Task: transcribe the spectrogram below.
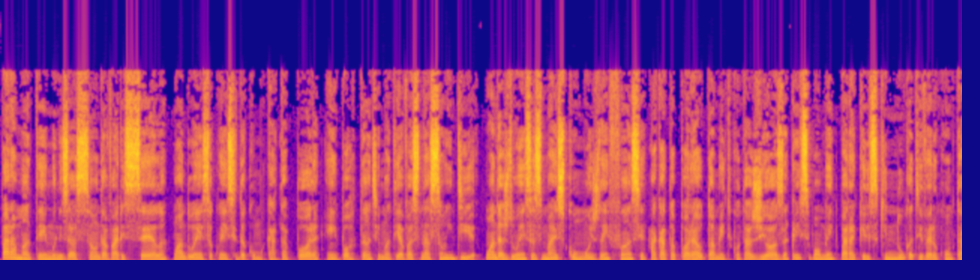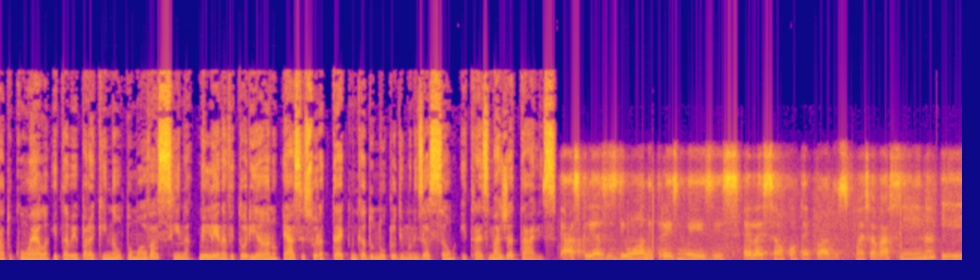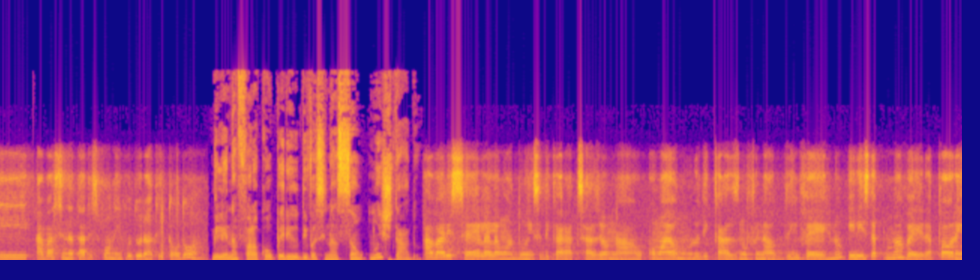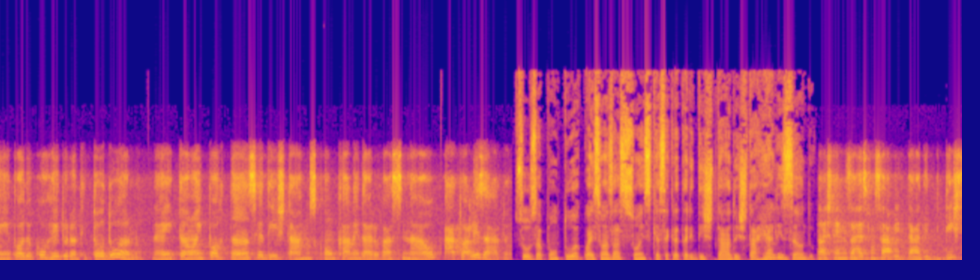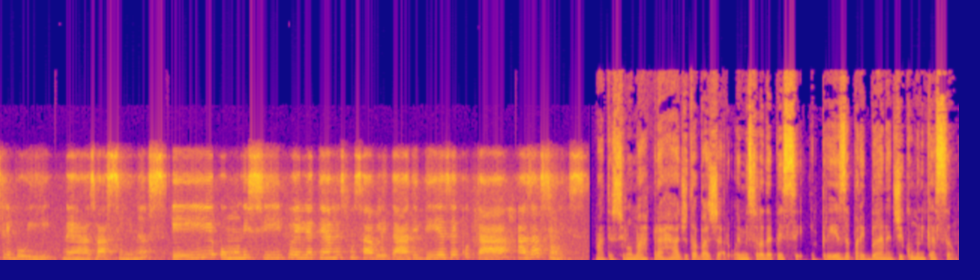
Para manter a imunização da varicela, uma doença conhecida como catapora, é importante manter a vacinação em dia. Uma das doenças mais comuns na infância, a catapora é altamente contagiosa, principalmente para aqueles que nunca tiveram contato com ela e também para quem não tomou a vacina. Milena Vitoriano é assessora técnica do Núcleo de Imunização e traz mais detalhes. As crianças de um ano e três meses, elas são contempladas com essa vacina e a vacina está disponível durante todo o ano. Milena fala qual o período de vacinação vacinação no estado. A varicela é uma doença de caráter sazonal, com maior número de casos no final do inverno e início da primavera, porém pode ocorrer durante todo o ano. Né? Então, a importância de estarmos com o calendário vacinal atualizado. Souza pontua quais são as ações que a Secretaria de Estado está realizando. Nós temos a responsabilidade de distribuir né, as vacinas e o município ele tem a responsabilidade de executar as ações. Matheus Silomar para a Rádio Tabajaro, emissora da EPC, empresa paraibana de comunicação.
